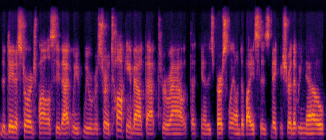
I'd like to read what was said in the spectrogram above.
the data storage policy that we, we were sort of talking about that throughout that you know these personally owned devices making sure that we know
